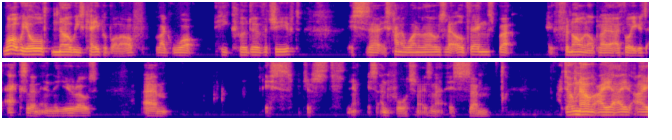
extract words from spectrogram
what we all know he's capable of, like what he could have achieved. It's uh, it's kind of one of those little things, but a phenomenal player. I thought he was excellent in the Euros. Um, it's just you know it's unfortunate, isn't it? It's um I don't know. I I, I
